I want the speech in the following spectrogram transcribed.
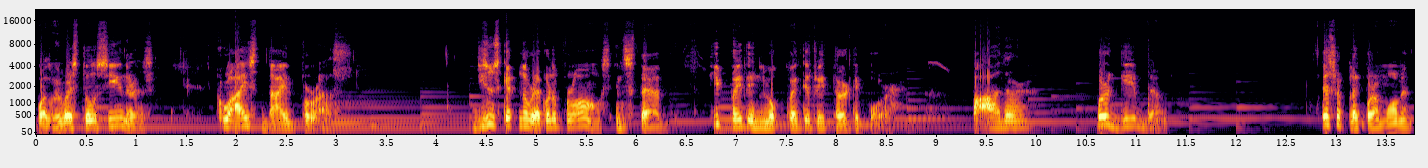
While we were still sinners, Christ died for us. Jesus kept no record of wrongs. Instead, He prayed in Luke 23:34, Father, forgive them. Let's reflect for a moment.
